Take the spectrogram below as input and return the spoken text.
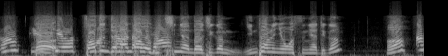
어? 너 비읍시오 서든 좀 한다고? 미친년. 너 지금 인터넷 용어 쓰냐 지금? 어? 아,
